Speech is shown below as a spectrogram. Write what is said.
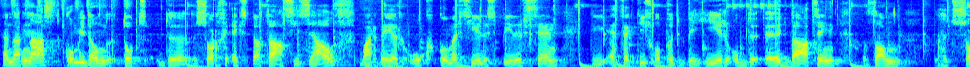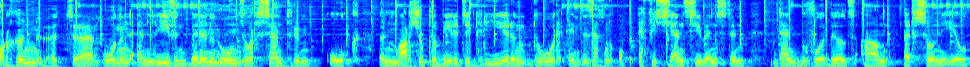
En daarnaast kom je dan tot de zorgexploitatie zelf, waarbij er ook commerciële spelers zijn die effectief op het beheer, op de uitbating van het zorgen, het uh, wonen en leven binnen een woonzorgcentrum ook een marge proberen te creëren door in te zetten op efficiëntiewinsten. Denk bijvoorbeeld aan personeel,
